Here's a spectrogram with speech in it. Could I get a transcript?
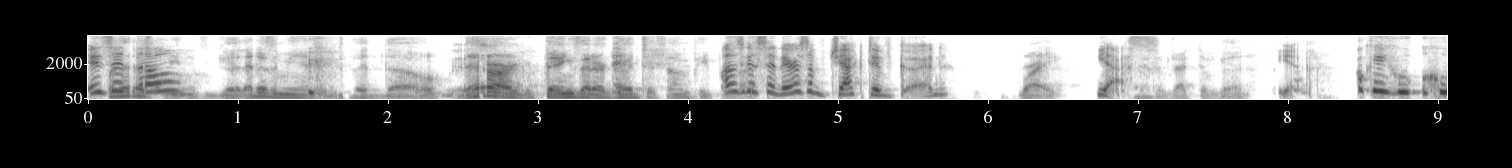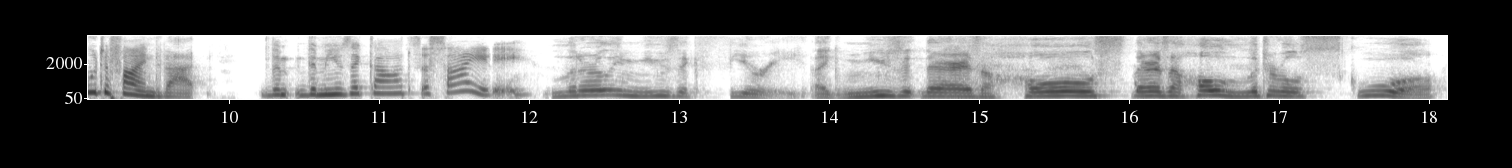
Is But it that doesn't though? mean it's good. That doesn't mean it's good though. There are things that are good to some people. I was gonna say there's objective good. right. That's Yes, subjective good. Yeah. Okay, who who defined that? The the music god? society. Literally music theory. Like music there is a whole there is a whole literal school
